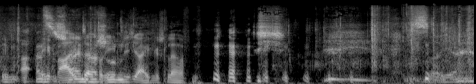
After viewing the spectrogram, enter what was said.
im, im Alter scheinbar schon- friedlich eingeschlafen. So, ja, ja.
